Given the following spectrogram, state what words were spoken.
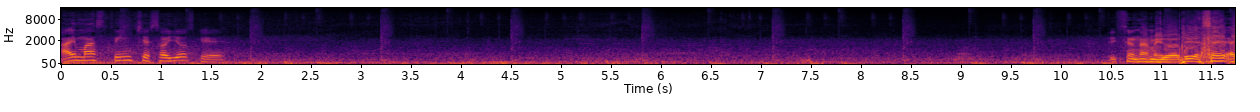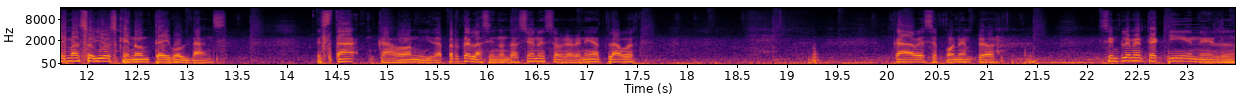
Hay más pinches hoyos que. Dice un amigo, dice, hay más hoyos que en un table dance. Está cabrón. Y aparte las inundaciones sobre Avenida Tláhuac, cada vez se ponen peor. Simplemente aquí en el.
